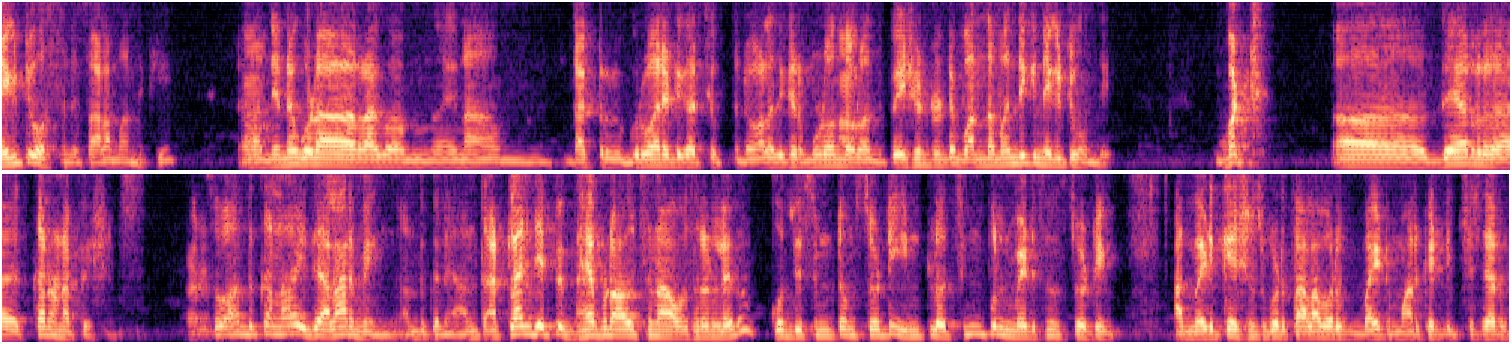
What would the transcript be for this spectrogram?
నెగిటివ్ వస్తుంది చాలా మందికి. నిన్న కూడా ఆయన డాక్టర్ గురువారెడ్డి గారు చెప్తుండే వాళ్ళ దగ్గర మూడు వందల మంది పేషెంట్ ఉంటే వంద మందికి నెగిటివ్ ఉంది. But they are corona patients so అందుకని ఇది అలార్మింగ్ అందుకనే అంత అట్లా అని చెప్పి భయపడాల్సిన అవసరం లేదు. కొద్ది సిమ్టమ్స్ తోటి ఇంట్లో సింపుల్ మెడిసిన్స్ తోటి ఆ మెడికేషన్స్ కూడా చాలా వరకు బయట మార్కెట్ ఇచ్చేసారు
